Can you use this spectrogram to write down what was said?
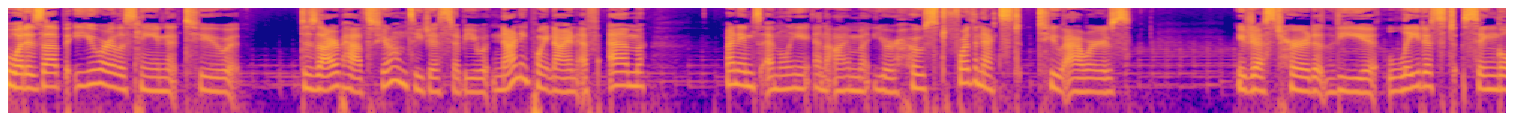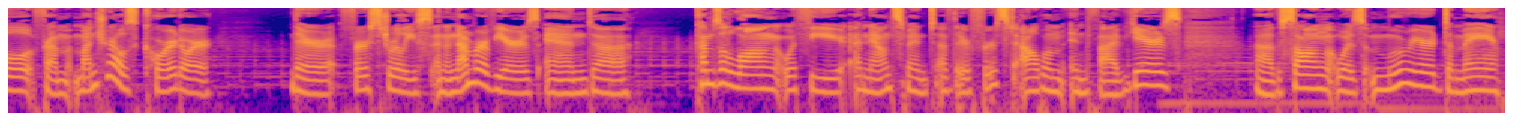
What is up? You are listening to Desire Paths here on CJSW 90.9 FM. My name's Emily, and I'm your host for the next two hours. You just heard the latest single from Montreal's Corridor, their first release in a number of years, and uh, comes along with the announcement of their first album in five years. Uh, the song was Mourir Demain,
